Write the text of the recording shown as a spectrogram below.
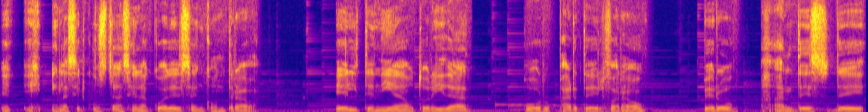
en la circunstancia en la cual él se encontraba. Él tenía autoridad por parte del faraón, pero antes de,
